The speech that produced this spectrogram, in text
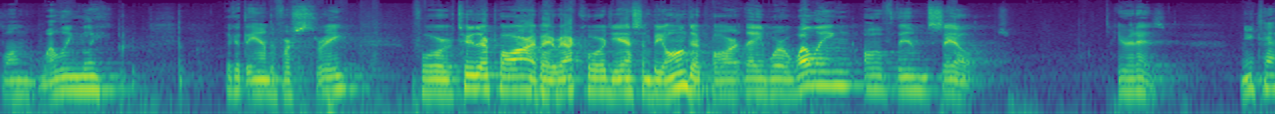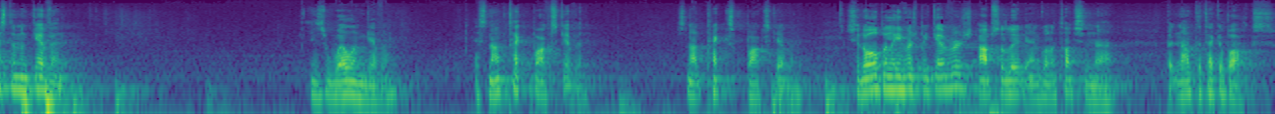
one, willingly. Look at the end of verse 3. For to their power, by record, yes, and beyond their power, they were willing of themselves. Here it is New Testament given is willing given. It's not tick box given. It's not tick box given. Should all believers be givers? Absolutely. I'm going to touch on that. But not to tick a box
